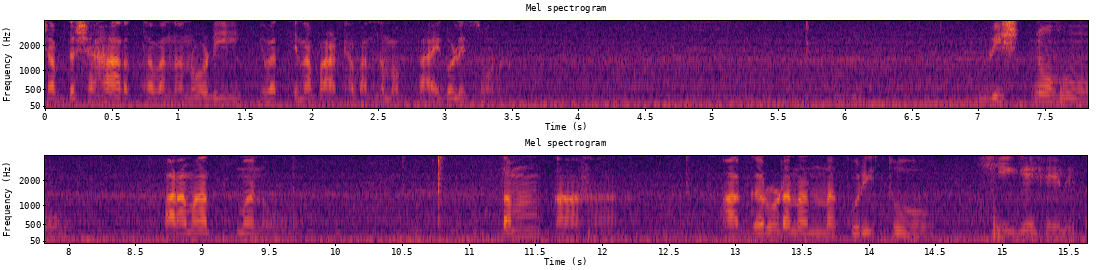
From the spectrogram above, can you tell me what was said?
ಶಬ್ದಶಃ ಅರ್ಥವನ್ನು ನೋಡಿ ಇವತ್ತಿನ ಪಾಠವನ್ನು ಮುಕ್ತಾಯಗೊಳಿಸೋಣ. ವಿಷ್ಣು ಪರಮಾತ್ಮನು ತಂ ಆಹ. ಆ ಗರುಡನನ್ನ ಕುರಿತು ಹೀಗೆ ಹೇಳಿದ,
